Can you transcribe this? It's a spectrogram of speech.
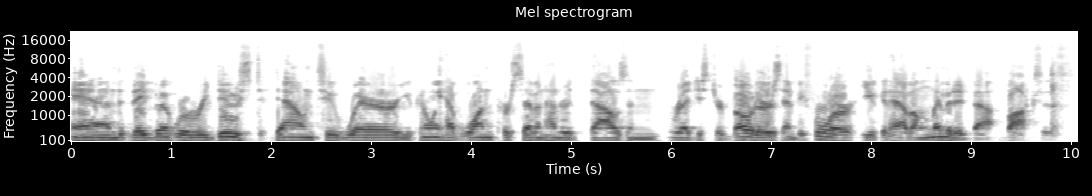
And they were reduced down to where you can only have one per 700,000 registered voters and before you could have unlimited boxes.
